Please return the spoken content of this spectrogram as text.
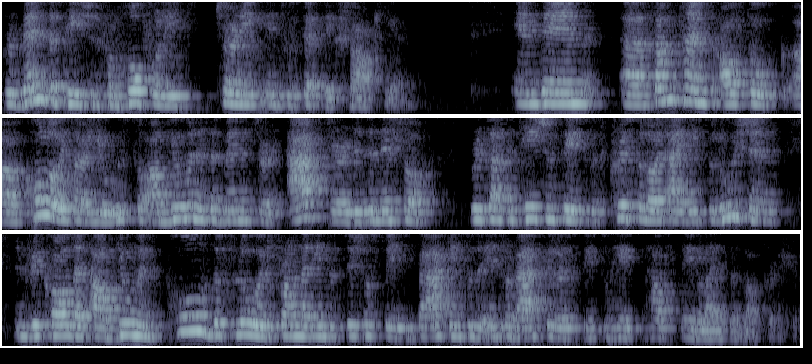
prevent the patient from hopefully turning into septic shock here. And then uh, sometimes also uh, colloids are used, so albumin is administered after this initial resuscitation phase with crystalloid IV solutions. And recall that albumin pulls the fluid from that interstitial space back into the intravascular space to help stabilize the blood pressure.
